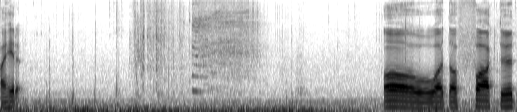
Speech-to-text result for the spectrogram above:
I hate it. Oh, what the fuck, dude?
